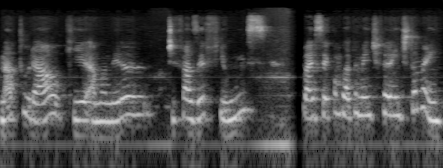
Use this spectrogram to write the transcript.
natural que a maneira de fazer filmes vai ser completamente diferente também.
